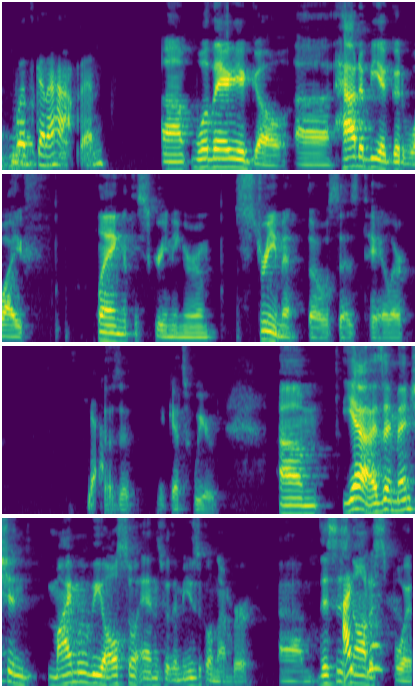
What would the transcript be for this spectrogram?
what's gonna happen Uh, well, there you go. Uh, How to be a good wife, playing at the screening room. Stream it though, says Taylor. Yes. because it, it gets weird. Um, yeah, as I mentioned, my movie also ends with a musical number. Um, this is I not a spoiler.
